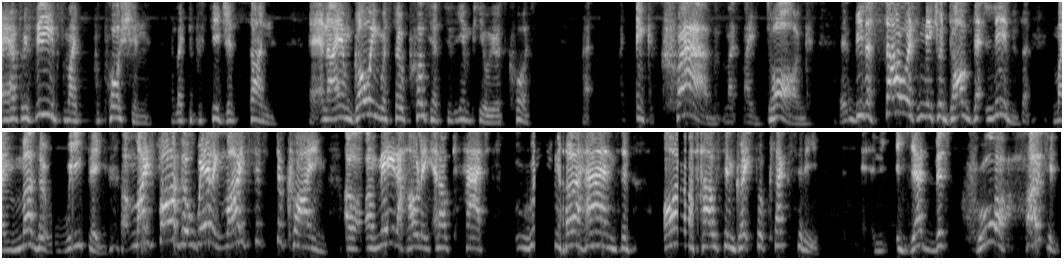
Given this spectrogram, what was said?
I have received my proportion like the prestigious sun, and I am going with so protest to the Imperial's court think Crab, my, my dog, be the sourest natured dog that lives. My mother weeping, my father wailing, my sister crying, our, a maid howling, and our cat wringing her hands and on our house in great perplexity. And yet this cruel-hearted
